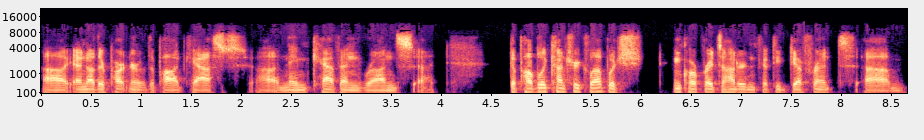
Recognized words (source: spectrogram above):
Uh, another partner of the podcast uh, named Kevin runs uh, the Public Country Club, which incorporates 150 different um,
